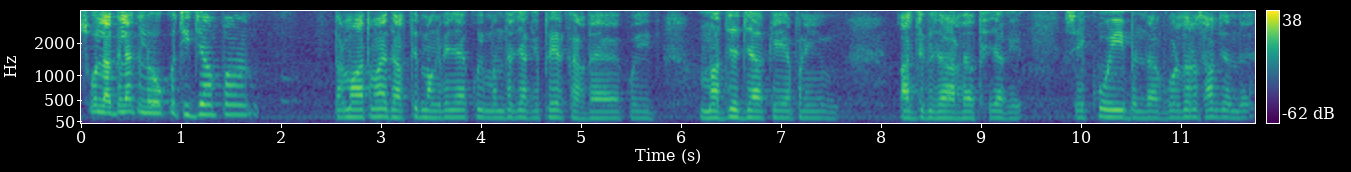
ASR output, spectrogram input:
ਸੋ ਅਲੱਗ-ਅਲੱਗ ਲੋਕ ਚੀਜ਼ਾਂ ਆਪਾਂ ਪਰਮਾਤਮਾ ਦੇ ਦਰ ਤੇ ਮੰਗਦੇ ਜਾਂ ਕੋਈ ਮੰਦਿਰ ਜਾ ਕੇ ਪ੍ਰੇਅਰ ਕਰਦਾ ਹੈ ਕੋਈ ਮਸਜਿਦ ਜਾ ਕੇ ਆਪਣੀ ਅਰਜ਼ ਗੁਜ਼ਾਰਦਾ ਉੱਥੇ ਜਾ ਕੇ ਸੇ ਕੋਈ ਬੰਦਾ ਗੁਰਦੁਆਰਾ ਸਾਹਿਬ ਜਾਂਦਾ ਹੈ,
